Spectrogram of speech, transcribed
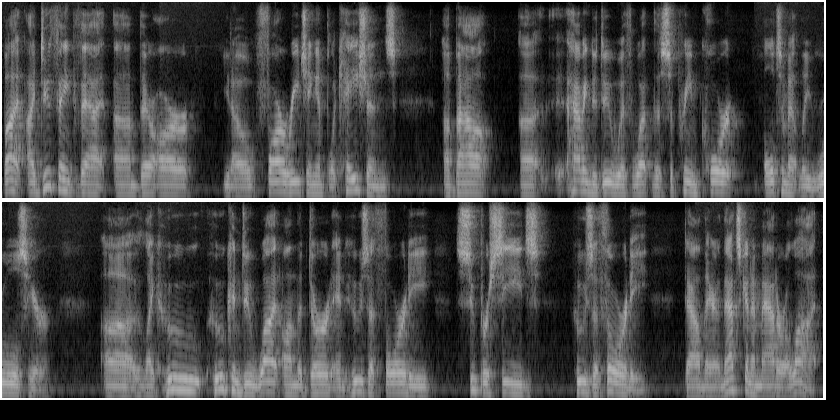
but I do think that um, there are, you know, far-reaching implications about uh, having to do with what the Supreme Court ultimately rules here. Uh, like who who can do what on the dirt and whose authority supersedes whose authority down there, and that's going to matter a lot.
